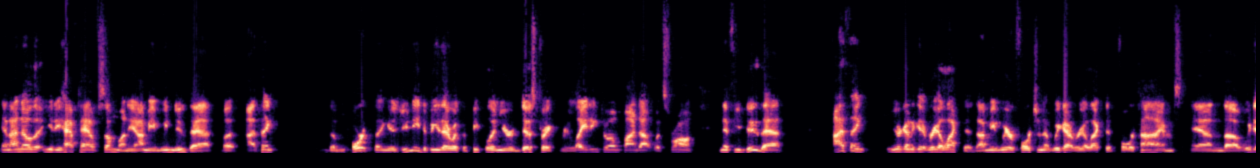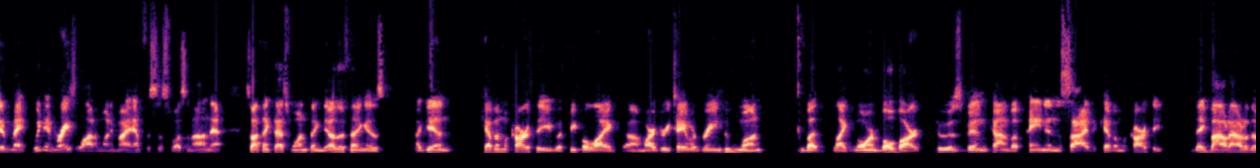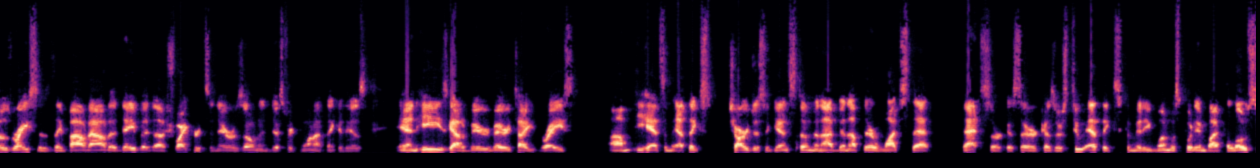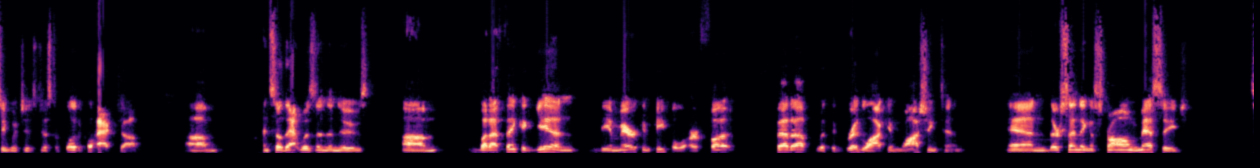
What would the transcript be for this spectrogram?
And I know that you have to have some money. I mean, we knew that, but I think the important thing is you need to be there with the people in your district, relating to them, find out what's wrong. And if you do that, I think you're going to get reelected. I mean, we were fortunate we got reelected four times, and uh, we didn't make we didn't raise a lot of money. My emphasis wasn't on that. So I think that's one thing. The other thing is again, Kevin McCarthy with people like uh, Marjorie Taylor Greene who won, but like Lauren Boebert who has been kind of a pain in the side to Kevin McCarthy, they bowed out of those races. They bowed out of David uh, Schweikert's in Arizona in District 1, I think it is. And he's got a very, very tight race. Um, he had some ethics charges against him, and I've been up there and watched that that circus there because there's two ethics committee. One was put in by Pelosi, which is just a political hack job, um, and so that was in the news. Um, but I think again, the American people are fu- fed up with the gridlock in Washington, and they're sending a strong message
